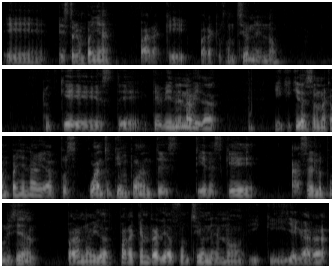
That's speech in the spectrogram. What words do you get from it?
eh, esta campaña para que, para que funcione, ¿no? Que, este, que viene Navidad y que quieres hacer una campaña en Navidad, pues cuánto tiempo antes tienes que hacerle publicidad para Navidad para que en realidad funcione, ¿no? Y, y llegar a,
